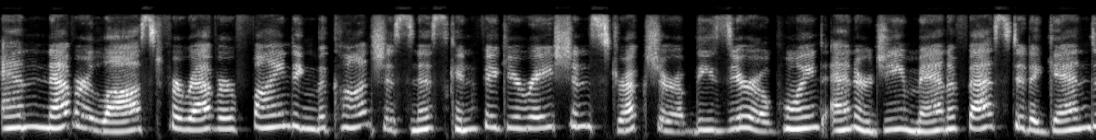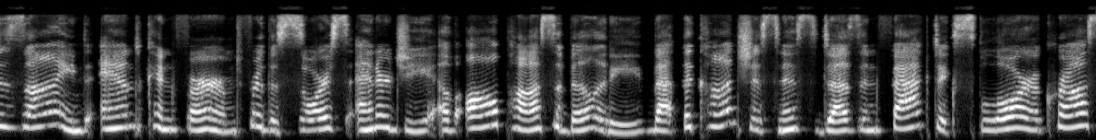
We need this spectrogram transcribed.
and never lost forever finding the consciousness configuration structure of the zero-point energy manifested again designed and confirmed for the source energy of all possibility that the consciousness does in fact explore across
